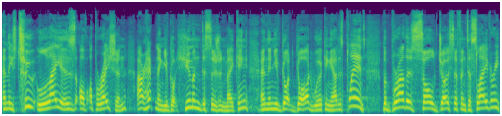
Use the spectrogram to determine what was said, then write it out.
And these two layers of operation are happening. You've got human decision making, and then you've got God working out his plans. The brothers sold Joseph into slavery,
